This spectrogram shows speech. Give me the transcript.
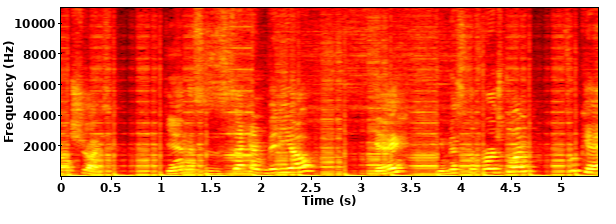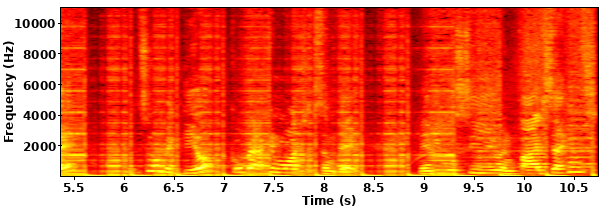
front shrugs. Again, this is the second video. Okay? You missed the first one? It's okay. It's no big deal. Go back and watch it someday. Maybe we'll see you in five seconds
